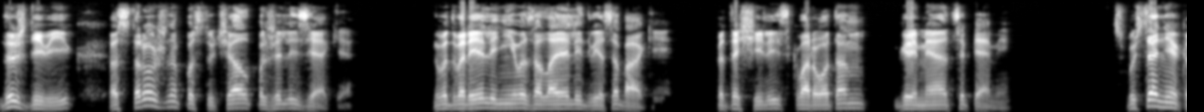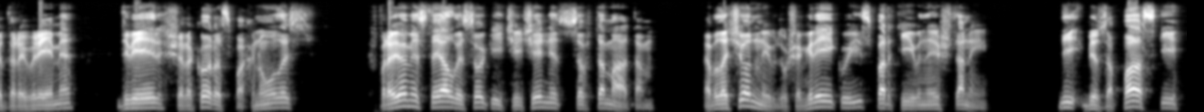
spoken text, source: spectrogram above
Дождевик осторожно постучал по железяке. Во дворе лениво залаяли две собаки, потащились к воротам, гремя цепями. Спустя некоторое время дверь широко распахнулась. В проеме стоял высокий чеченец с автоматом, облаченный в душегрейку и спортивные штаны. И без опаски,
